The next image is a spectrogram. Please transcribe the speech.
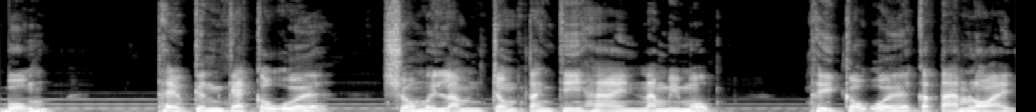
4. Theo kinh các câu uế, số 15 trong Tăng Chi 2 51, thì câu uế có 8 loại.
